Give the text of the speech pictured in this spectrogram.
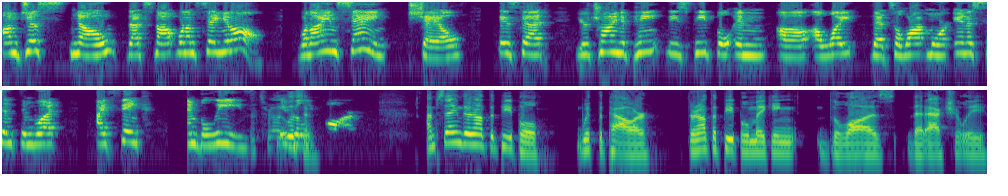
I'm just no, that's not what I'm saying at all. What I am saying, Shale, is that you're trying to paint these people in uh, a light that's a lot more innocent than what I think and believe That's they right. really are. I'm saying they're not the people with the power. They're not the people making the laws that actually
